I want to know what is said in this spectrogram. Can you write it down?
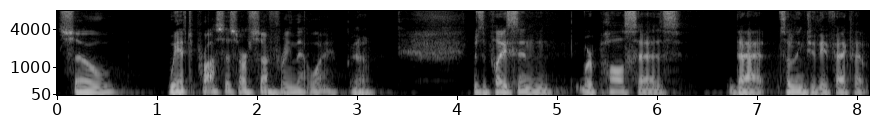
So we have to process our suffering that way. Yeah. There's a place in where Paul says that something to the effect that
